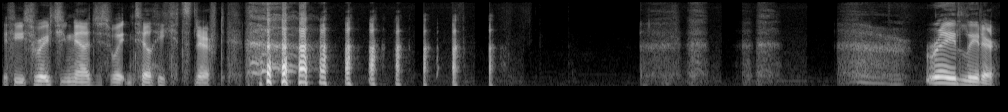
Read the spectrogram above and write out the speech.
If he's raging now, just wait until he gets nerfed. Raid Leader.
